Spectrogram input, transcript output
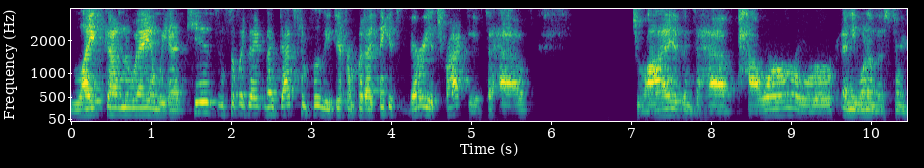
life got in the way and we had kids and stuff like that like that's completely different but i think it's very attractive to have drive and to have power or any one of those three,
